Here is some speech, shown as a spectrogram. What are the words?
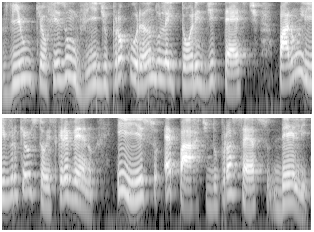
viu que eu fiz um vídeo procurando leitores de teste para um livro que eu estou escrevendo. E isso é parte do processo dele,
